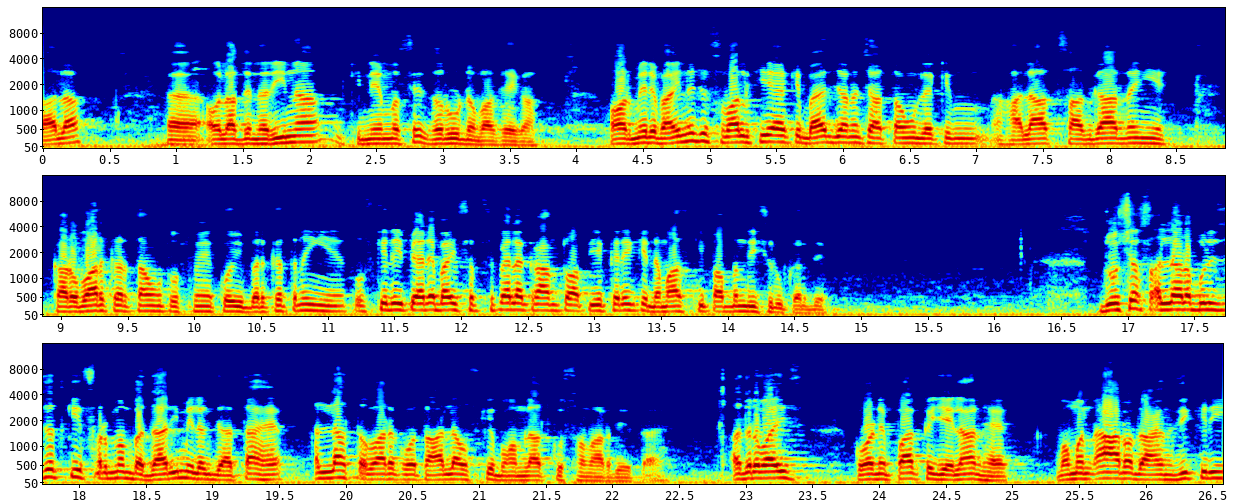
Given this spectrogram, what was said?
वाली औलाद नरीना की नेमत से ज़रूर नवाजेगा। और मेरे भाई ने जो सवाल किया है कि बाहर जाना चाहता हूँ, लेकिन हालात साजगार नहीं है, कारोबार करता हूँ तो उसमें कोई बरकत नहीं है तो उसके लिए प्यारे भाई, सबसे पहला काम तो आप ये करें कि नमाज़ की पाबंदी शुरू कर दें। जो शख्स अल्लाह रबुल्ज़त की फर्मा बदारी में लग जाता है, अल्लाह तबारक व ताली उसके मामला को संवार देता है। अदरवाइज़ कुरान पाक का ये ऐलान है, वमन आरदान ज़िक्री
